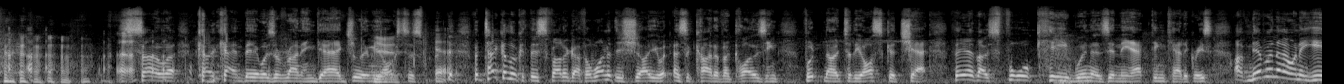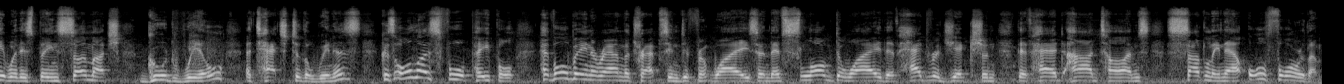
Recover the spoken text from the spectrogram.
so, uh, Cocaine Bear was a running gag during the yeah. Oscars. Yeah. But take a look at this photograph. I wanted to show you it as a kind of a closing footnote to the Oscar chat. There are those four key winners in the acting categories. I've never known a year where there's been so much goodwill attached to the winners because all those four people have all been around the traps in different ways and they've slogged away, they've had rejection, they've had hard times. Suddenly now, all four four of them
